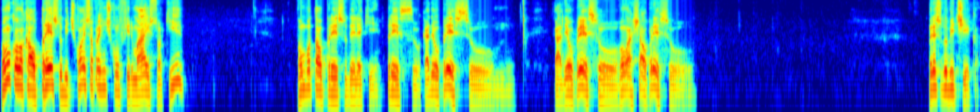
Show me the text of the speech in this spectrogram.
Vamos colocar o preço do Bitcoin só para a gente confirmar isso aqui. Vamos botar o preço dele aqui. Preço, cadê o preço? Cadê o preço? Vamos achar o preço. Preço do Bitica.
